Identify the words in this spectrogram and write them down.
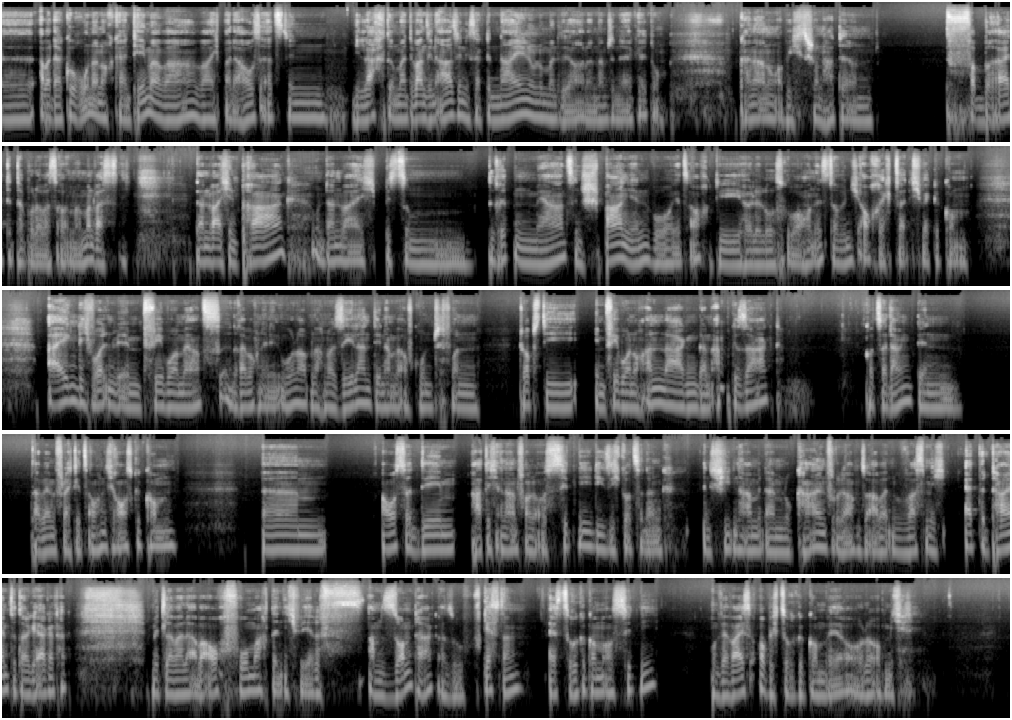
Äh, aber da Corona noch kein Thema war, war ich bei der Hausärztin, die lachte und meinte, waren Sie in Asien? Ich sagte nein und meinte, ja, dann haben Sie eine Erkältung. Keine Ahnung, ob ich es schon hatte und verbreitet habe oder was auch immer. Man weiß es nicht. Dann war ich in Prag und dann war ich bis zum 3. März in Spanien, wo jetzt auch die Hölle losgebrochen ist. Da bin ich auch rechtzeitig weggekommen. Eigentlich wollten wir im Februar, März drei Wochen in den Urlaub nach Neuseeland. Den haben wir aufgrund von Jobs, die im Februar noch anlagen, dann abgesagt. Gott sei Dank, denn da wären wir vielleicht jetzt auch nicht rausgekommen. Ähm, außerdem hatte ich eine Anfrage aus Sydney, die sich Gott sei Dank entschieden haben, mit einem lokalen Fotografen zu arbeiten, was mich at the time total geärgert hat mittlerweile aber auch froh macht, denn ich wäre am Sonntag, also gestern, erst zurückgekommen aus Sydney. Und wer weiß, ob ich zurückgekommen wäre oder ob mich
